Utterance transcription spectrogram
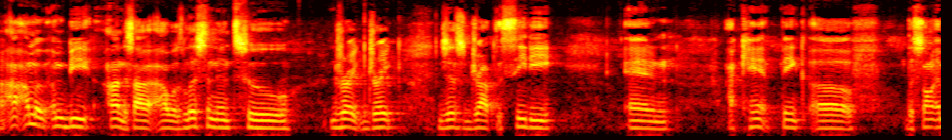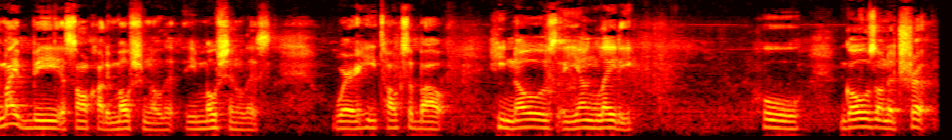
I, am gonna be honest. I, I was listening to Drake. Drake just dropped a CD and I can't think of the song. It might be a song called "Emotional," "Emotionless," where he talks about he knows a young lady who goes on a trip,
